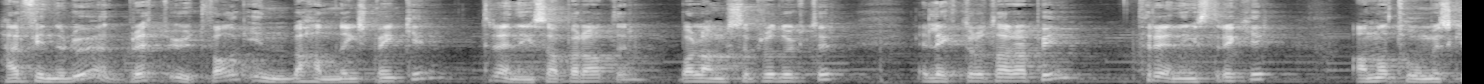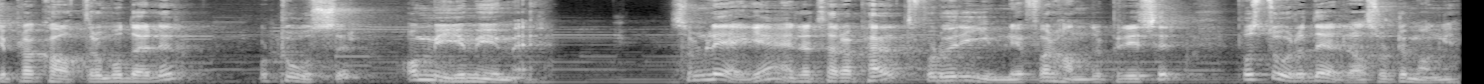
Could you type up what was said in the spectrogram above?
Her finner du et bredt utvalg innen behandlingsbenker, treningsapparater, balanseprodukter, elektroterapi, treningsdrikker, anatomiske plakater og modeller ortoser og mye, mye mer. Som lege eller terapeut får du rimelige forhandlerpriser på store deler av sortimentet.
